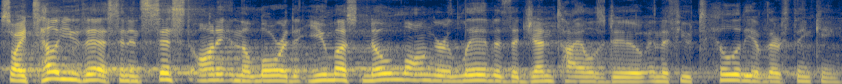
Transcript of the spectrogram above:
So I tell you this and insist on it in the Lord that you must no longer live as the Gentiles do in the futility of their thinking.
